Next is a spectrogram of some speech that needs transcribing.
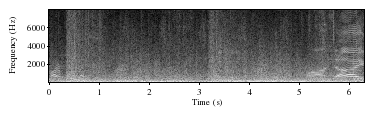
Fire full left. On, die!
